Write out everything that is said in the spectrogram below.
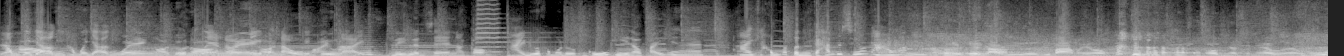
Dạ không có giận không có giận. Quen rồi tụi nó quen rồi cái bắt đầu rồi, cái kêu lại đi lên xe nói con hai đứa không có được ngủ gì đâu phải hai không có tình cảm chút xíu nào á. Như- thấy tao với với ba mày không? Ôm nhau Chanel rồi ngủ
